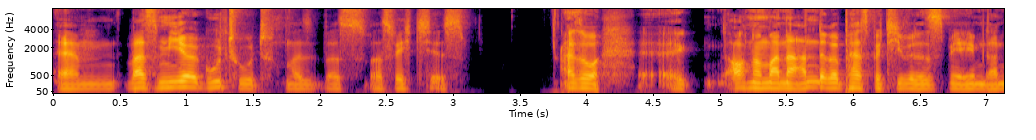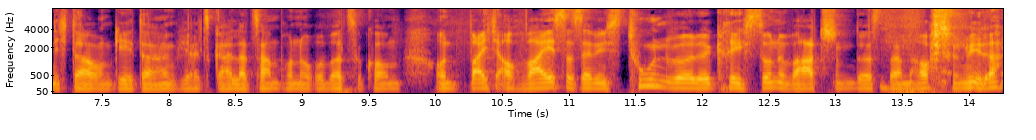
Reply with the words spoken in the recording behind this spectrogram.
Ähm, was mir gut tut, was, was, was wichtig ist. Also äh, auch nochmal eine andere Perspektive, dass es mir eben da nicht darum geht, da irgendwie als geiler Zampano rüberzukommen. Und weil ich auch weiß, dass er nichts tun würde, kriege ich so eine Watschen, dass dann auch schon wieder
